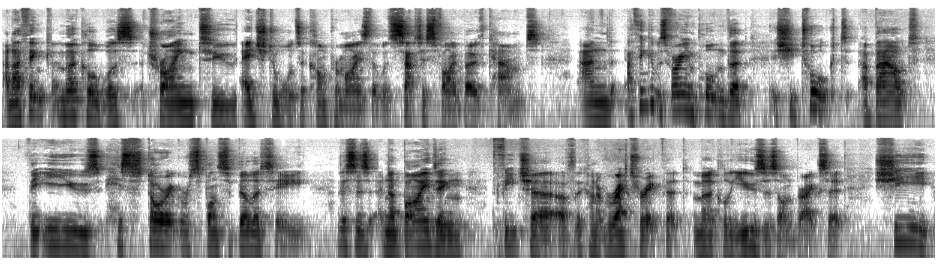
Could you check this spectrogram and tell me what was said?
And I think Merkel was trying to edge towards a compromise that would satisfy both camps. And I think it was very important that she talked about the EU's historic responsibility. This is an abiding feature of the kind of rhetoric that Merkel uses on Brexit. She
